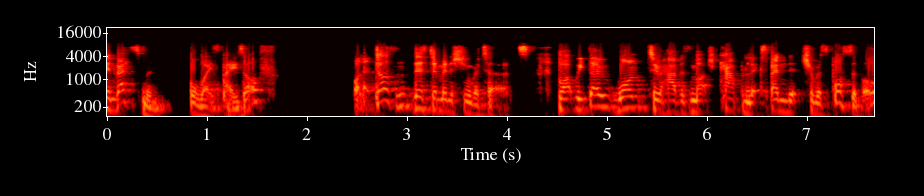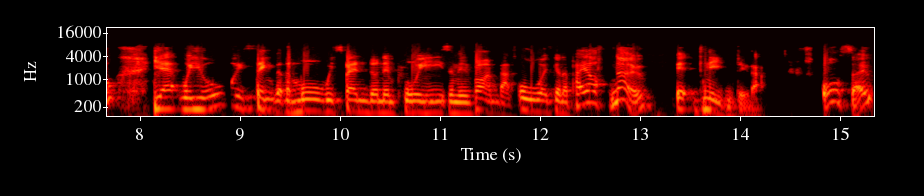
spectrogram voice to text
Investment always pays off. Well, it doesn't. There's diminishing returns. But we don't want to have as much capital expenditure as possible. Yet we always think that the more we spend on employees and the environment, that's always going to pay off. No, it needn't do that. Also,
